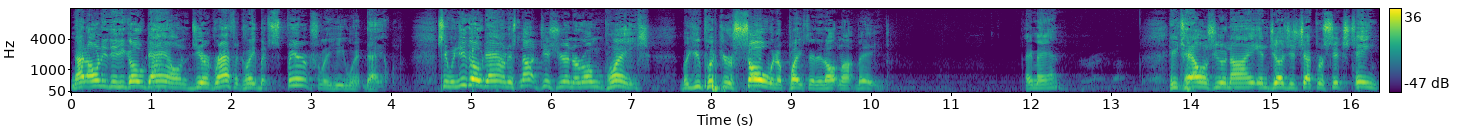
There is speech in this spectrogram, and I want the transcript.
not only did he go down geographically, but spiritually he went down. See, when you go down, it's not just you're in the wrong place, but you put your soul in a place that it ought not be. Amen. He tells you and I in Judges chapter 16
